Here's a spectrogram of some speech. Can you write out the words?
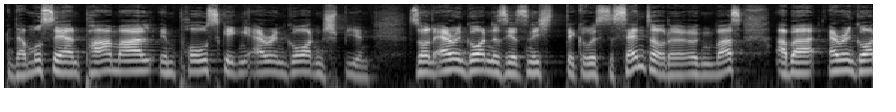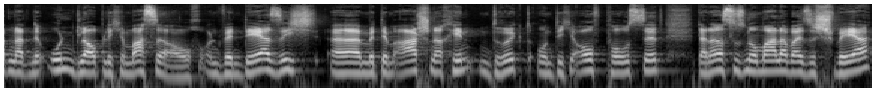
da musste er ein paar Mal im Post gegen Aaron Gordon spielen. So, und Aaron Gordon ist jetzt nicht der größte Center oder irgendwas, aber Aaron Gordon hat eine unglaubliche Masse auch. Und wenn der sich äh, mit dem Arsch nach hinten drückt und dich aufpostet, dann hast du es normalerweise schwer.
